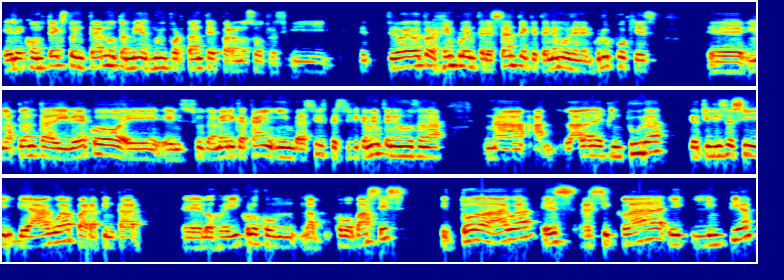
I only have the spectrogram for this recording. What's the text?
el contexto interno también es muy importante para nosotros. Y te doy otro ejemplo interesante que tenemos en el grupo, que es eh, en la planta de Ibeco eh, en Sudamérica, acá en, Brasil específicamente, tenemos una, una, la ala de pintura que utiliza así de agua para pintar eh, los vehículos con la, como bases y toda agua es reciclada y limpia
